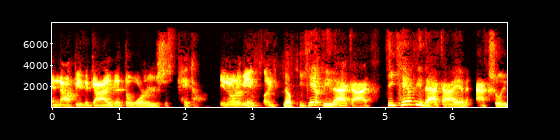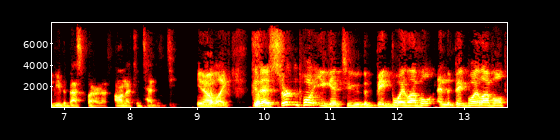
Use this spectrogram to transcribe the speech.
and not be the guy that the Warriors just pick on. You know what I mean? Like yep. he can't be that guy. He can't be that guy and actually be the best player on a contending team. You know, yep. like because yep. at a certain point you get to the big boy level, and the big boy level,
